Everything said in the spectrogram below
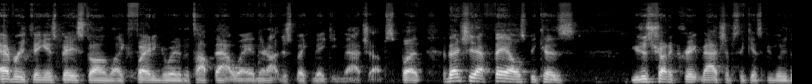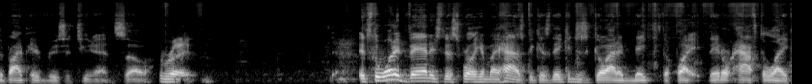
everything is based on like fighting your way to the top that way and they're not just like making matchups. But eventually that fails because you're just trying to create matchups that gets people to either buy pay-per-views or tune in. So Right. It's the one advantage that sport like MMA has because they can just go out and make the fight. They don't have to like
